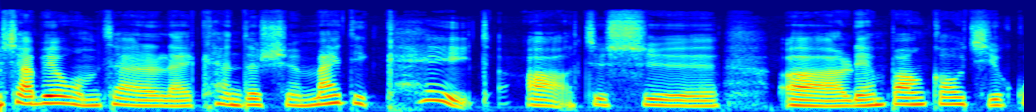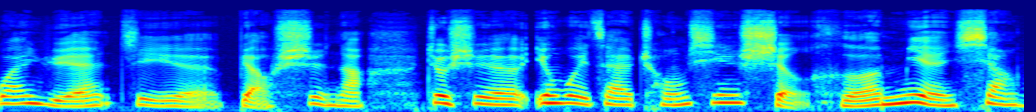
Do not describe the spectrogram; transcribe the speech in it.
下边我们再来看的是 Medicaid 啊，这是呃联邦高级官员这也表示呢，就是因为在重新审核面向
